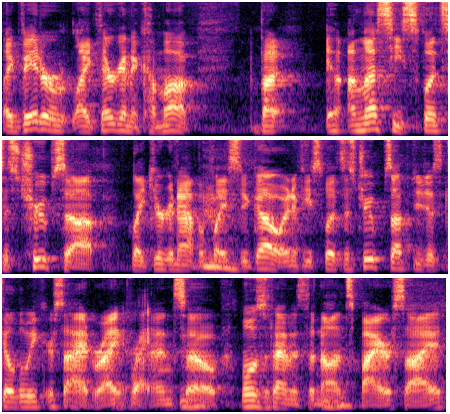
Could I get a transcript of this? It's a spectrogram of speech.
like Vader, like they're going to come up, but unless he splits his troops up, like you're going to have a place to go. And if he splits his troops up, you just kill the weaker side, right? Right. Mm-hmm. And so most of the time, it's the non-spire side.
